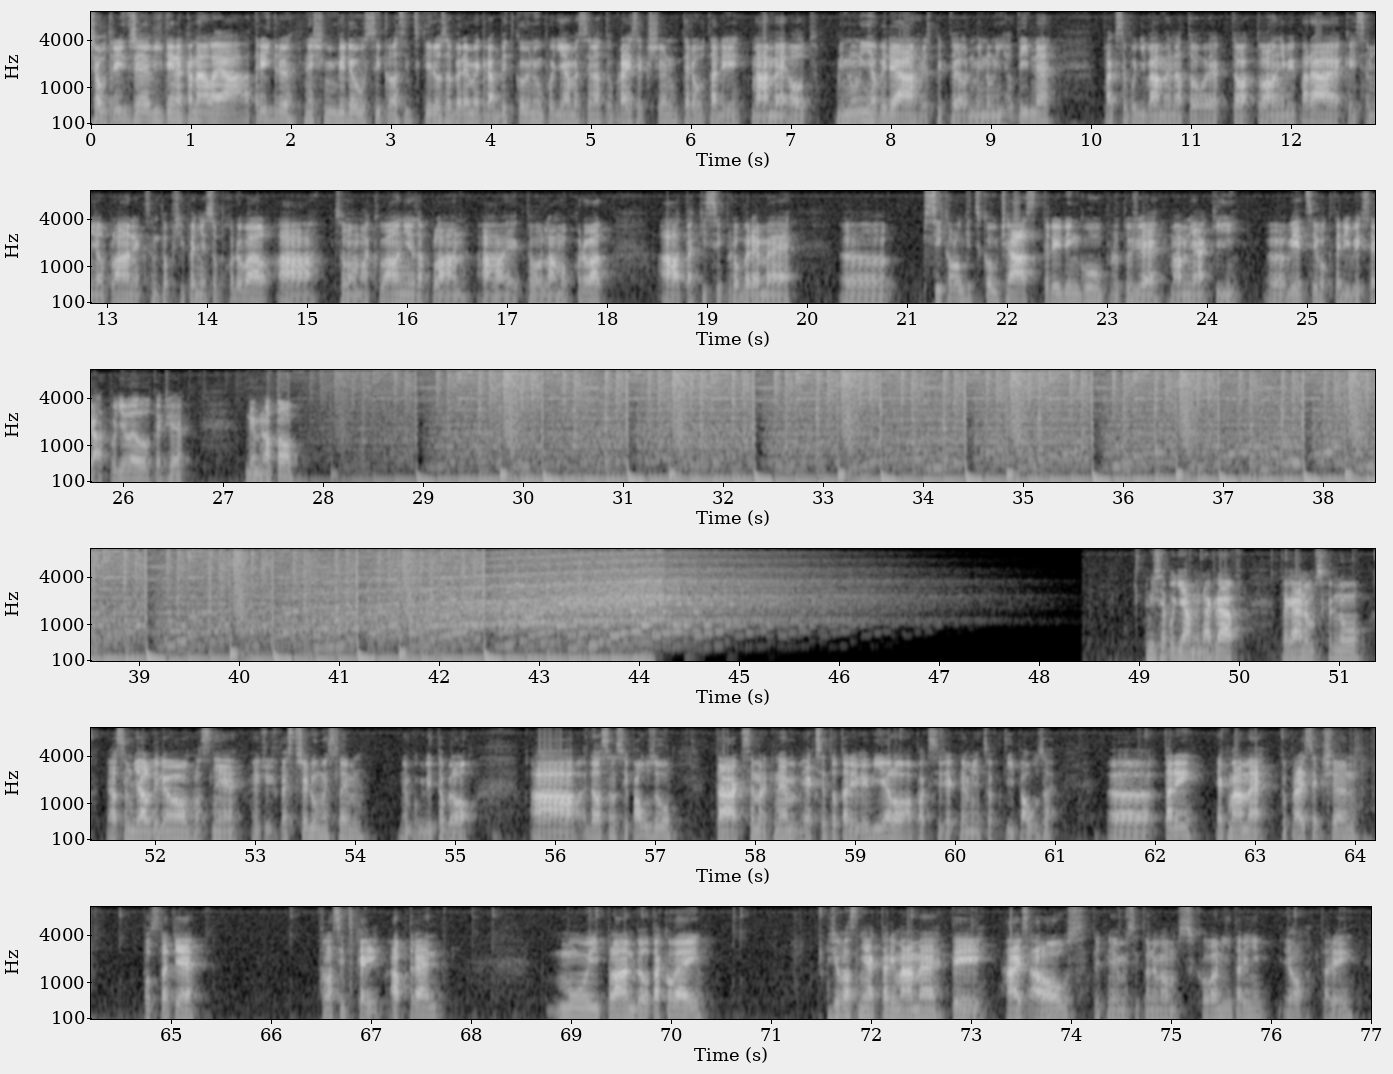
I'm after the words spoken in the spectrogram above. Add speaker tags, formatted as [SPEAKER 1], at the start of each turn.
[SPEAKER 1] Čau tradeře, vítej na kanále já a trader. V dnešním videu si klasicky rozebereme graf Bitcoinu, podíváme se na tu price action, kterou tady máme od minulého videa, respektive od minulého týdne. Pak se podíváme na to, jak to aktuálně vypadá, jaký jsem měl plán, jak jsem to případně zobchodoval a co mám aktuálně za plán a jak to hodlám obchodovat. A taky si probereme uh, psychologickou část tradingu, protože mám nějaké uh, věci, o kterých bych se rád podělil, takže jdem na to. Když se podíváme na graf, tak já jenom schrnu, já jsem dělal video vlastně, ježiš, ve středu myslím, nebo kdy to bylo, a dal jsem si pauzu, tak se mrknem, jak se to tady vyvíjelo a pak si řekneme něco k té pauze. Uh, tady, jak máme tu price action, v podstatě klasický uptrend. Můj plán byl takový, že vlastně jak tady máme ty highs a lows, teď nevím, jestli to nemám schovaný tady, jo, tady, Eh,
